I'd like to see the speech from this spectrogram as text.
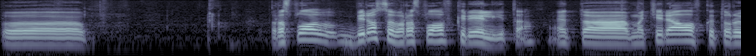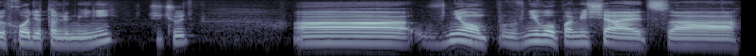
Э, Расплав, берется расплав криолита. Это материал, в который входит алюминий чуть-чуть. А, В, нем, в него помещается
